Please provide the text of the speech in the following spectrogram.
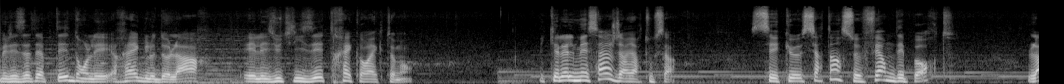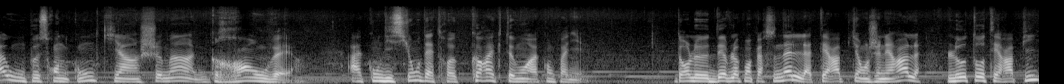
mais les adapter dans les règles de l'art et les utiliser très correctement. Et quel est le message derrière tout ça? C'est que certains se ferment des portes là où on peut se rendre compte qu'il y a un chemin grand ouvert, à condition d'être correctement accompagné. Dans le développement personnel, la thérapie en général, l'autothérapie,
